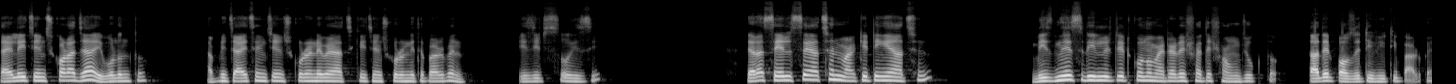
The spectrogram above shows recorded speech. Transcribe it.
চাইলেই চেঞ্জ করা যায়, বলুন তো। আপনি চাইছেন চেঞ্জ করে নেবেন, আজকেই চেঞ্জ করে নিতে পারবেন। ইজ ইট সো ইজি যারা সেলসে আছেন মার্কেটিংয়ে আছেন বিজনেস রিলেটেড কোনো ম্যাটারের সাথে সংযুক্ত, তাদের পজিটিভিটি বাড়বে।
